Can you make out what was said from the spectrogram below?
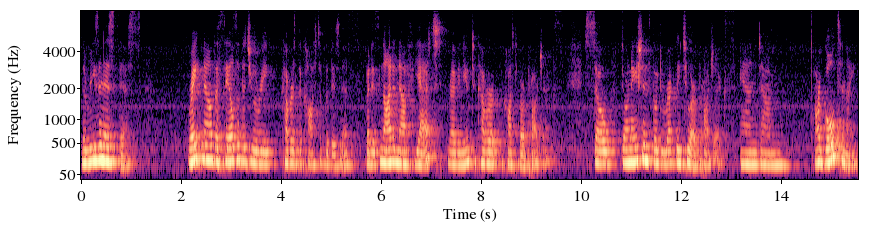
The reason is this. Right now, the sales of the jewelry covers the cost of the business, but it's not enough yet, revenue, to cover the cost of our projects. So donations go directly to our projects. And um, our goal tonight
